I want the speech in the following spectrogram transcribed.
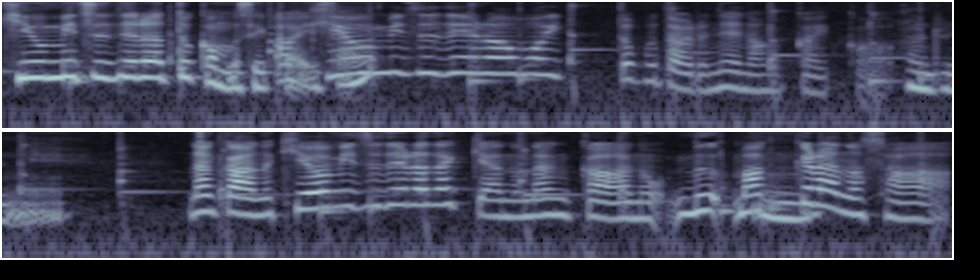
清水寺とかも世あ界遺清産水寺は行ったことあるね何回か。あるね。なんかあの清水寺だっけ？あのなんかあのむ真っ暗のさ、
